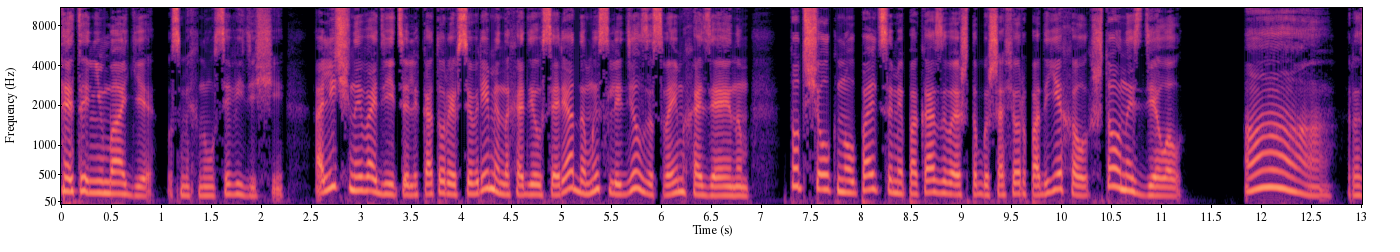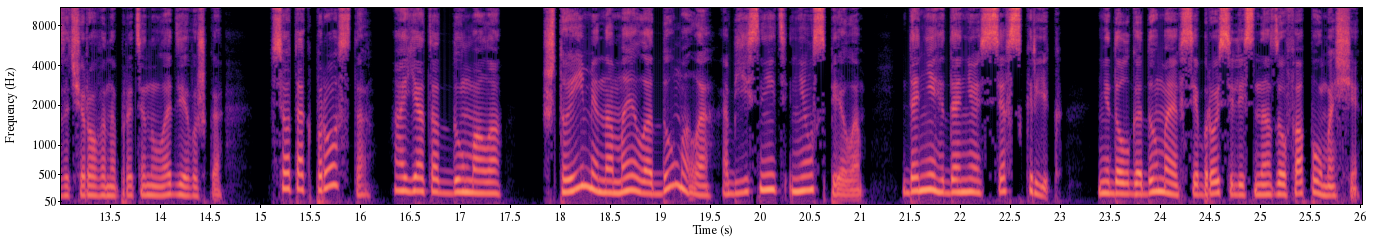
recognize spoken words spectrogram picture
«Это не магия», — усмехнулся видящий, «а личный водитель, который все время находился рядом и следил за своим хозяином. Тот щелкнул пальцами, показывая, чтобы шофер подъехал, что он и сделал». «А-а-а», разочарованно протянула девушка, все так просто, а я-то думала...» Что именно Мэйла думала, объяснить не успела. До них донесся вскрик. Недолго думая, все бросились на зов о помощи.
